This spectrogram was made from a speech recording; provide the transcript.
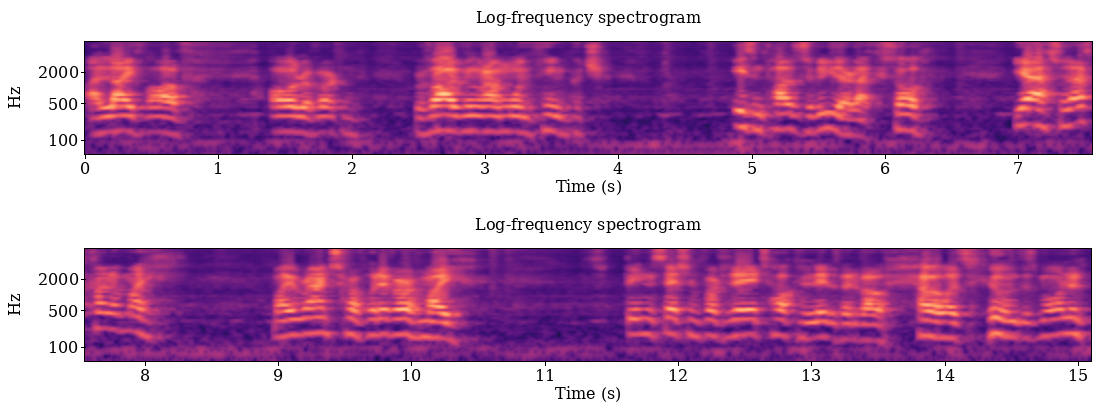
a life of all reverting revolving around one thing which isn't positive either like so yeah so that's kind of my my rant or whatever my spin session for today talking a little bit about how I was feeling this morning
